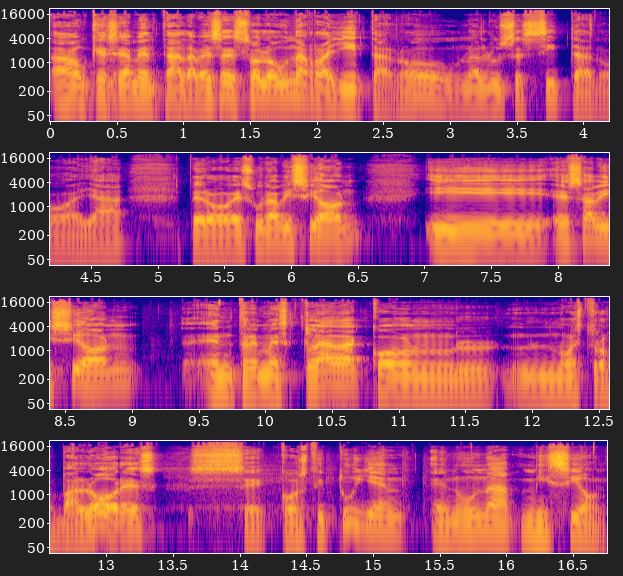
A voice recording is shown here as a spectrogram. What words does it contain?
aunque sea mental, a veces solo una rayita, ¿no? Una lucecita, ¿no? Allá, pero es una visión y esa visión entremezclada con nuestros valores, se constituyen en una misión.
